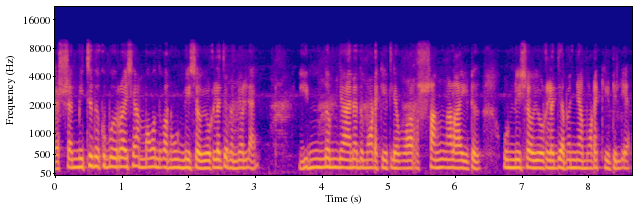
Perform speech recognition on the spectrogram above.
വിഷമിച്ച് നിൽക്കുമ്പോൾ ഒരു പ്രാവശ്യം അമ്മ വന്ന് പറഞ്ഞു ഉണ്ണീശോയോടുള്ള ജപം ചൊല്ലാൻ. ഇന്നും ഞാനത് മുടക്കിയിട്ടില്ല. വർഷങ്ങളായിട്ട് ഉണ്ണീശോയോടുള്ള ജപം ഞാൻ മുടക്കിയിട്ടില്ല.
